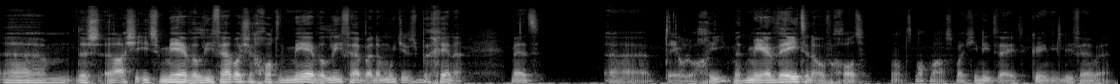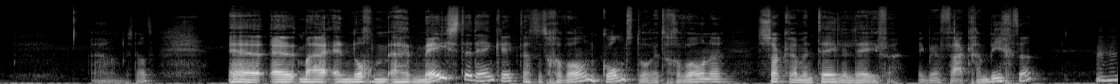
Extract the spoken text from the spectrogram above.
Ehm dus eh, als je iets meer wil liefhebben, als je God meer wil liefhebben, dan moet je dus beginnen met eh, theologie, met meer weten over God. Want nogmaals, wat je niet weet, kun je niet liefhebben. Ehm dus dat. Eh, eh, maar en nog het meeste denk ik dat het gewoon komt door het gewone sacramentele leven. Ik ben vaak gaan biechten. Mhm.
